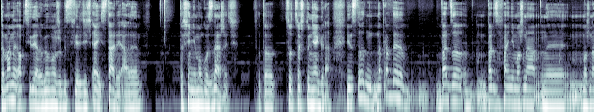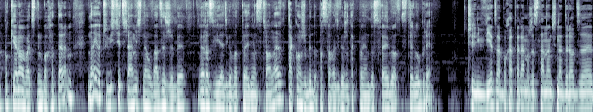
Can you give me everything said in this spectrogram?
to mamy opcję dialogową, żeby stwierdzić, ej stary, ale to się nie mogło zdarzyć to, to, to coś tu nie gra. Więc to naprawdę bardzo, bardzo fajnie można, y, można pokierować tym bohaterem. No i oczywiście trzeba mieć na uwadze, żeby rozwijać go w odpowiednią stronę, taką, żeby dopasować go, że tak powiem, do swojego stylu gry. Czyli wiedza bohatera może stanąć na drodze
